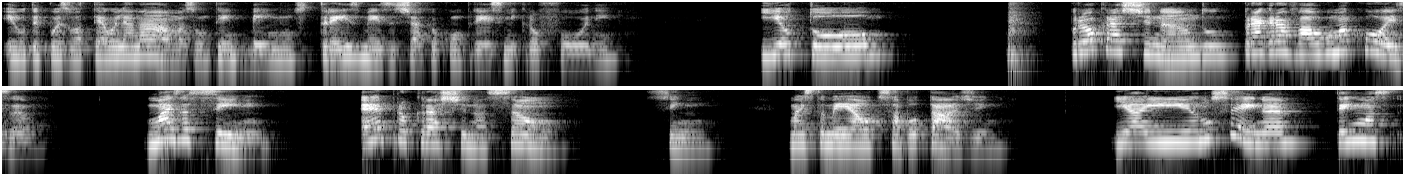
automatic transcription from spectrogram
eu depois vou até olhar na Amazon, tem bem uns três meses já que eu comprei esse microfone. E eu tô procrastinando para gravar alguma coisa. Mas assim, é procrastinação? Sim. Mas também é autossabotagem. E aí, eu não sei, né? Tem umas,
